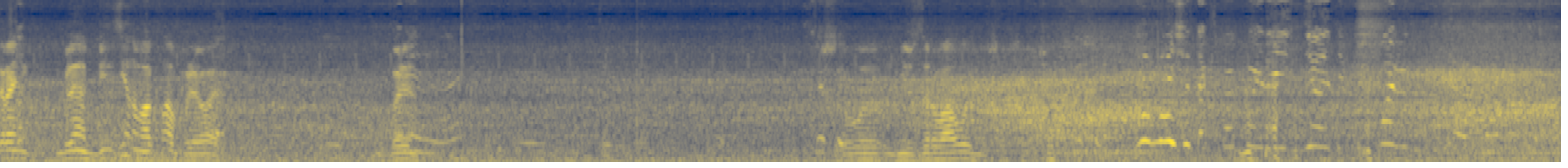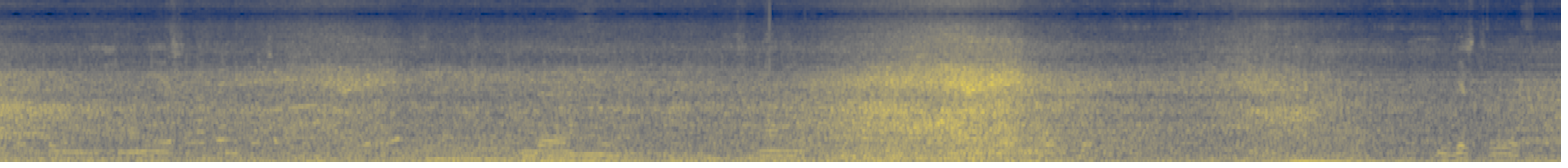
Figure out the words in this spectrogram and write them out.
Краник, блин, бензином окна поливает. Блин. Его не взорвало ничего. Она еще так спокойно идет, пофигу. поддержки милиции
